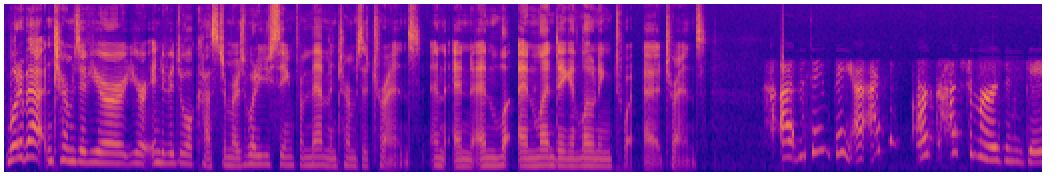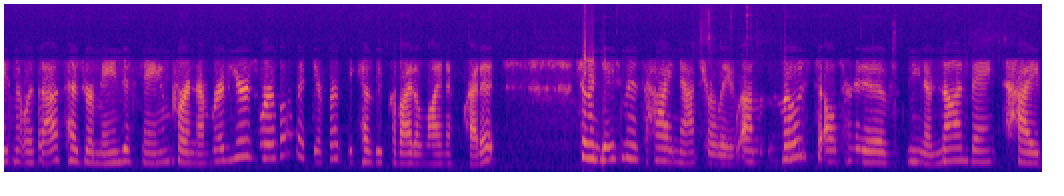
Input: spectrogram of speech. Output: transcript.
What about in terms of your your individual customers? What are you seeing from them in terms of trends and and and, and lending and loaning tw- uh, trends? Uh, the same thing. I, I think our customers' engagement with us has remained the same for a number of years. We're a little bit different because we provide a line of credit. So engagement is high naturally. Um, most alternative, you know, non-bank type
